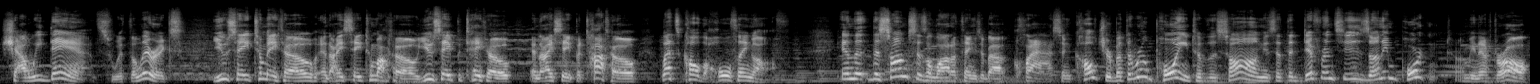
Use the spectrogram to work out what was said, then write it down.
Shall We Dance? with the lyrics You say tomato, and I say tomato, you say potato, and I say potato, let's call the whole thing off. And the, the song says a lot of things about class and culture, but the real point of the song is that the difference is unimportant. I mean, after all,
